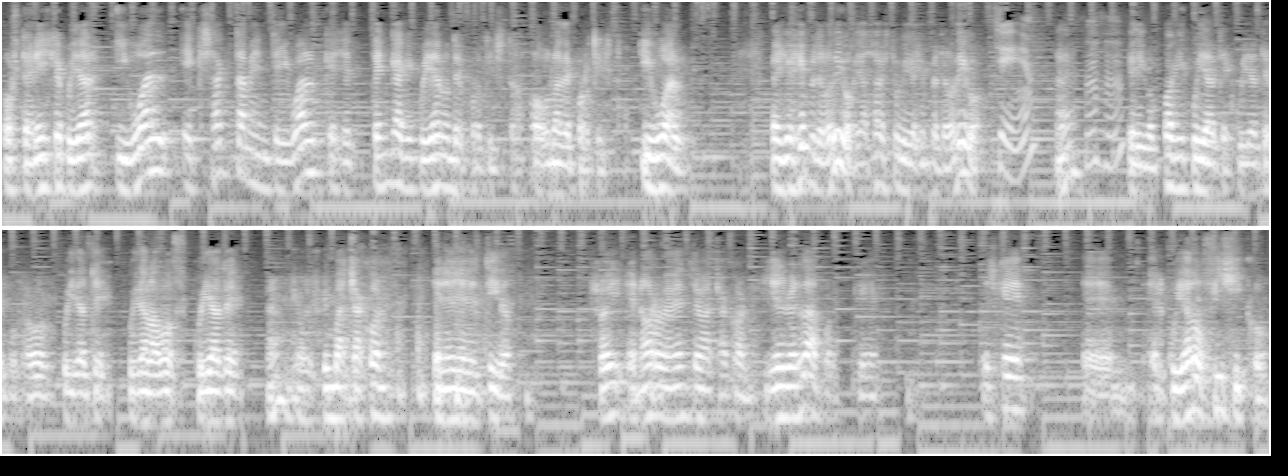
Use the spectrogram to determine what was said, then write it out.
os tenéis que cuidar igual, exactamente igual que se tenga que cuidar un deportista o una deportista. Igual. Pero yo siempre te lo digo, ya sabes tú que yo siempre te lo digo. Sí. ¿eh? Ujú. Que digo, Joaquín, cuídate, cuídate, por favor, cuídate, cuida la voz, cuídate. ¿eh? Yo soy machacón en ese sentido. Soy enormemente machacón. Y es verdad, porque es que eh, el cuidado físico,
